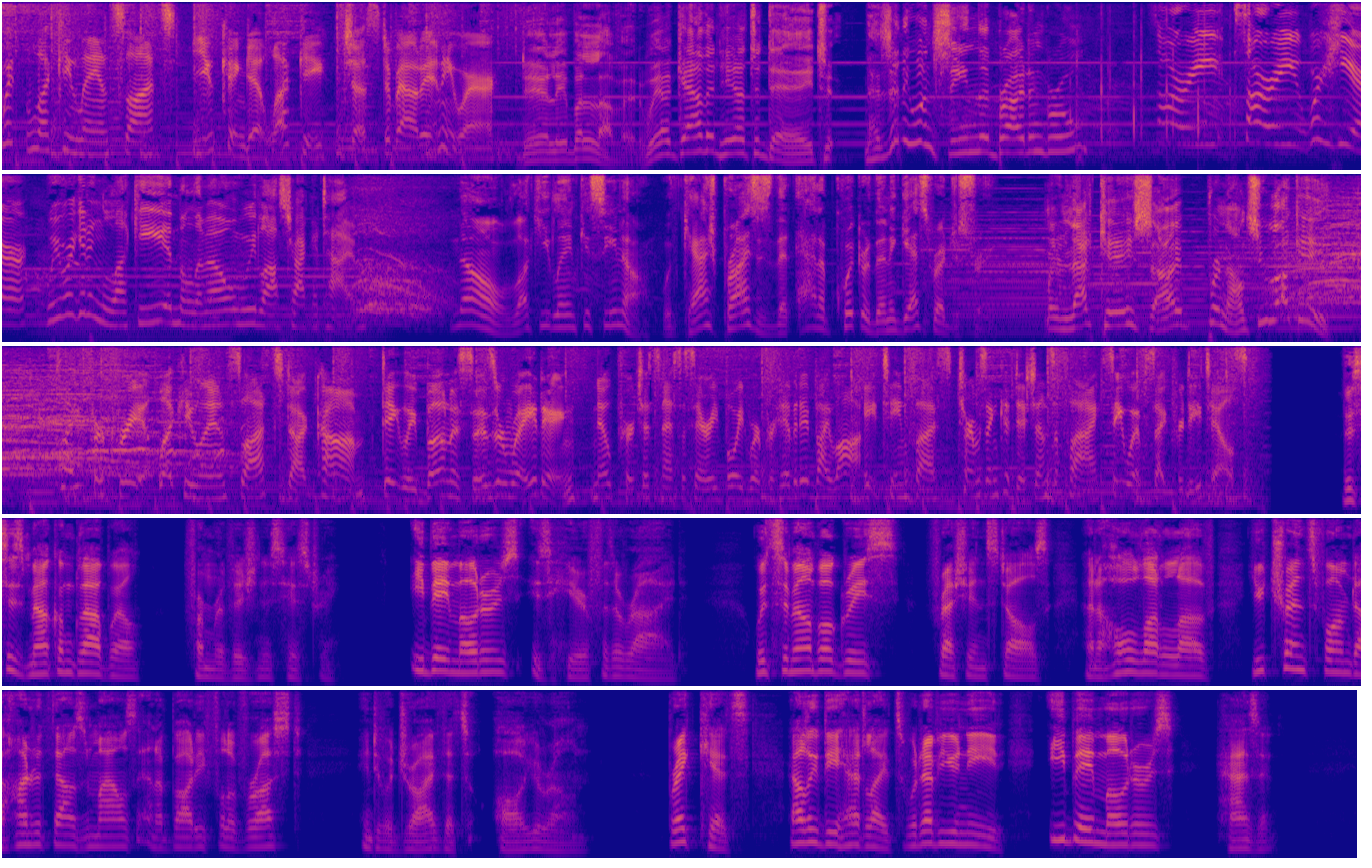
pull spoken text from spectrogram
With Lucky Land slots, you can get lucky just about anywhere. Dearly beloved, we are gathered here today to. Has anyone seen the bride and groom? Sorry, sorry, we're here. We were getting lucky in the limo and we lost track of time. No, Lucky Land Casino, with cash prizes that add up quicker than a guest registry. In that case, I pronounce you lucky. Play for free at LuckyLandSlots.com. Daily bonuses are waiting. No purchase necessary. Void where prohibited by law. 18 plus. Terms and conditions apply. See website for details. This is Malcolm Gladwell from Revisionist History. eBay Motors is here for the ride. With some elbow grease, fresh installs, and a whole lot of love, you transformed 100,000 miles and a body full of rust into a drive that's all your own. Brake kits, LED headlights, whatever you need, eBay Motors has it.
